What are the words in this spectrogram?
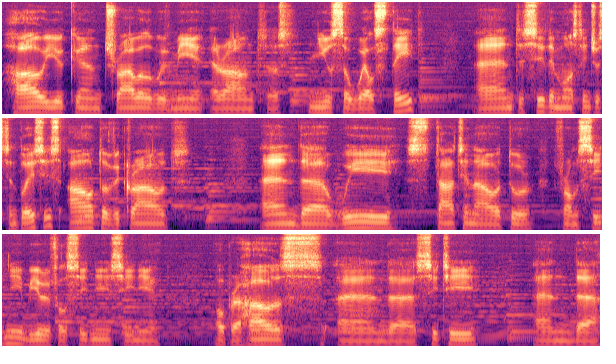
how you can travel with me around uh, New South Wales state and to see the most interesting places out of the crowd and uh, we starting our tour from Sydney, beautiful Sydney, Sydney opera house and uh, city and uh,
